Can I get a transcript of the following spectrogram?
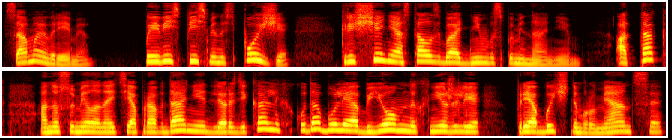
Самое время. Появись письменность позже, крещение осталось бы одним воспоминанием. А так оно сумело найти оправдание для радикальных и куда более объемных, нежели при обычном румянце,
